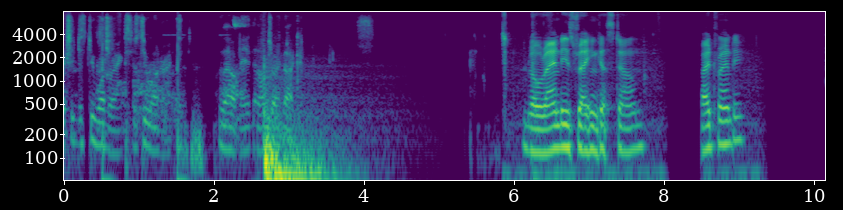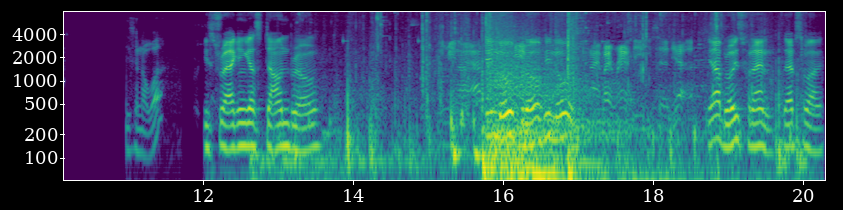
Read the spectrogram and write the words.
actually, just do one rank. Just do one rank without me, and then I'll join back. Bro, Randy's dragging us down. Right, Randy? He's gonna what? He's dragging us down, bro. I mean, I asked He him. bro. He moved. I invite Randy. He said, yeah. Yeah, bro, he's friend. That's why.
